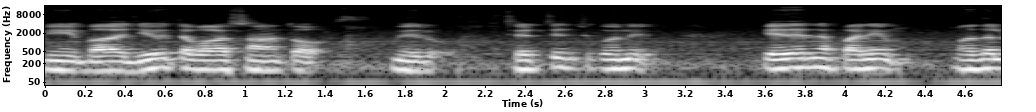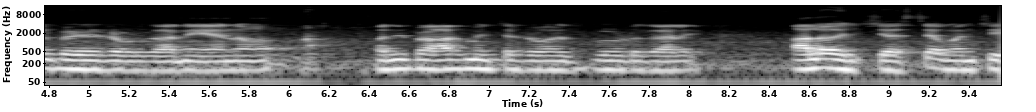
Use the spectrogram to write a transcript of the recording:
మీ బా జీవిత భాగస్వామితో మీరు చర్చించుకొని ఏదైనా పని మొదలు పెట్టేటప్పుడు కానీ ఏదైనా పని ప్రారంభించేటప్పుడు కానీ ఆలోచించి చేస్తే మంచి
